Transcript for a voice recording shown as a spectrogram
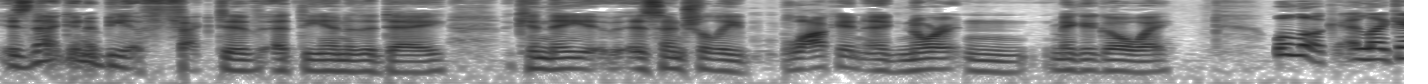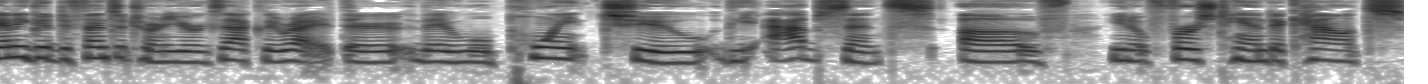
Is that going to be effective at the end of the day? Can they essentially block it and ignore it and make it go away? Well, look, like any good defense attorney, you're exactly right. They they will point to the absence of you know firsthand accounts,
